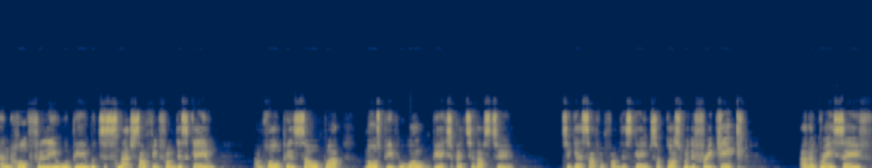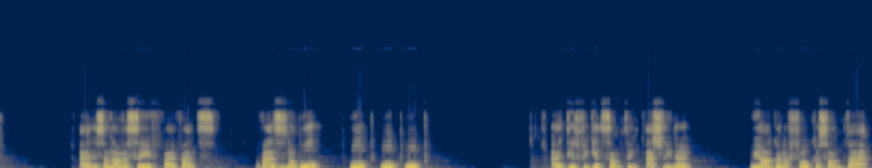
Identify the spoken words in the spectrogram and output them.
and hopefully we'll be able to snatch something from this game. I'm hoping so, but most people won't be expecting us to to get something from this game. So Gross with the free kick and a great save, and it's another save by Vance. Vance is not. Oh, oh, oh, oh. I did forget something. Actually, no, we are going to focus on that.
